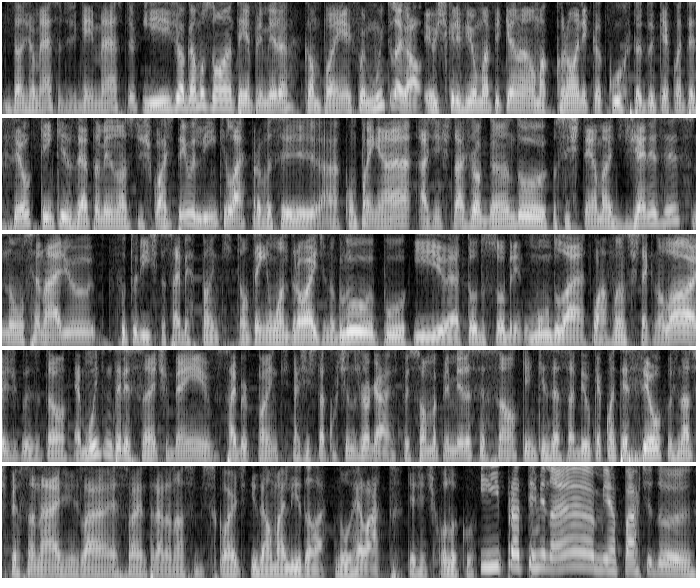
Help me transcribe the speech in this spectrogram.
Dungeon Master, de Game Master. E jogamos ontem a primeira campanha e foi muito legal. Eu escrevi uma pequena, uma crônica curta do que aconteceu. Quem quiser também no nosso Discord tem o link lá para você acompanhar. A gente tá jogando o sistema Genesis num cenário futurista, cyberpunk. Então tem um Android no grupo e é todo sobre o mundo lá com avanços tecnológicos. Então é muito interessante, bem cyberpunk. A gente tá curtindo jogar. Foi só uma primeira sessão. Quem quiser saber o que aconteceu os nossos personagens lá, é só entrar no nosso Discord e dar uma lida lá no relato que a gente colocou. E para terminar minha parte do,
